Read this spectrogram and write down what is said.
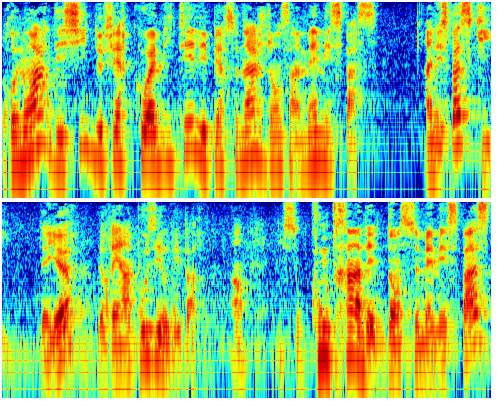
Renoir décide de faire cohabiter les personnages dans un même espace. Un espace qui d'ailleurs, leur est imposée au départ. Hein. Ils sont contraints d'être dans ce même espace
